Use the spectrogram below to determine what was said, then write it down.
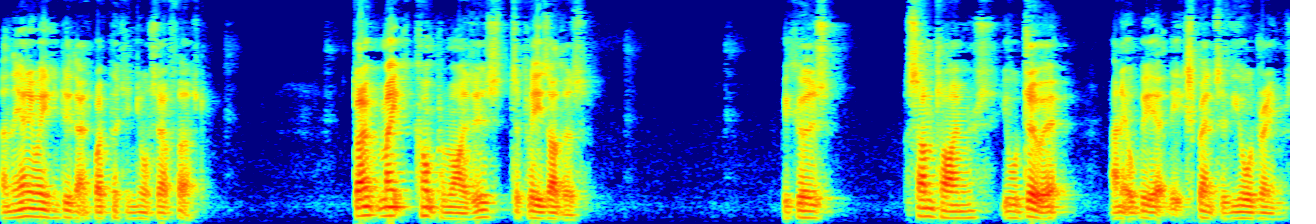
And the only way you can do that is by putting yourself first. Don't make compromises to please others. Because sometimes you'll do it and it'll be at the expense of your dreams.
